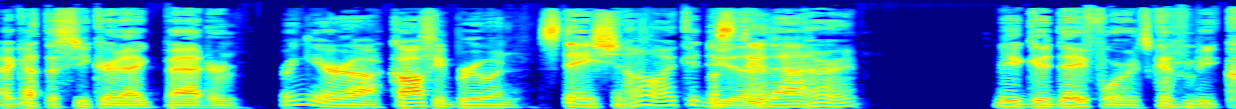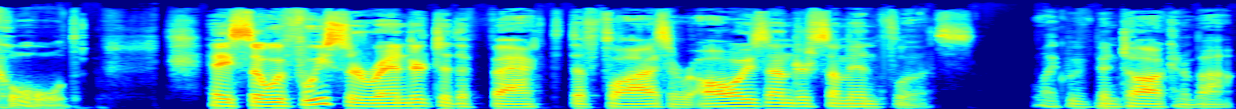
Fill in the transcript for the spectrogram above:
I got the secret egg pattern. Bring your uh, coffee brewing station. Oh, I could do that. Let's that. do that. All right. Be a good day for it. It's going to be cold. Hey, so if we surrender to the fact that the flies are always under some influence, like we've been talking about,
